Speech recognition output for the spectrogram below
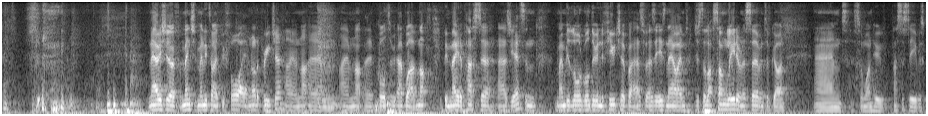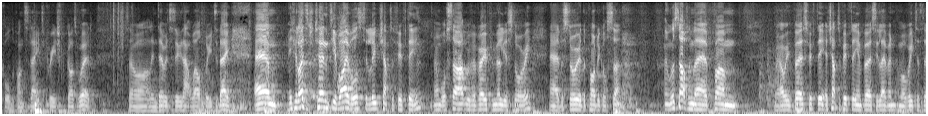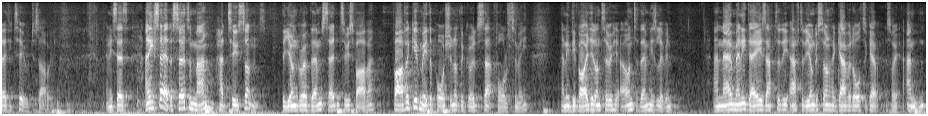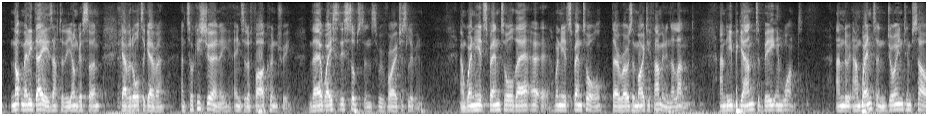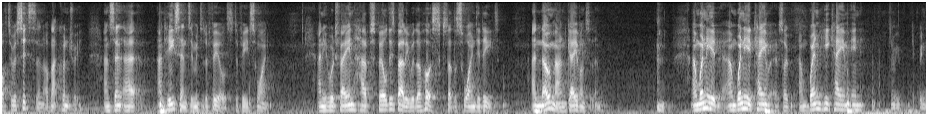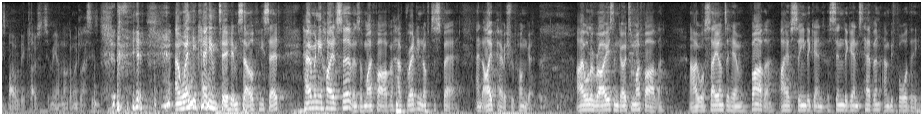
Thank you. now, as I've mentioned many times before, I am not a preacher. I am not. Um, I am not uh, called to. Uh, well, I've not been made a pastor as yet, and maybe the Lord will do in the future. But as, as it is now, I'm just a song leader and a servant of God, and someone who Pastor Steve has called upon today to preach God's word. So I'll endeavour to do that well for you today. Um, if you'd like to turn into your Bibles to Luke chapter 15, and we'll start with a very familiar story, uh, the story of the prodigal son. And we'll start from there, from where are we? Verse 15, uh, chapter 15, verse 11, and we'll read to 32 to start with. And he says, And he said, A certain man had two sons. The younger of them said to his father, Father, give me the portion of the goods that falleth to me. And he divided unto, unto them his living. And now, many days after the, after the younger son had gathered all together, sorry, and not many days after the younger son gathered all together and took his journey into the far country, there wasted his substance with riotous living. And when he had spent all there, uh, uh, when he had spent all, there arose a mighty famine in the land, and he began to be in want, and, and went and joined himself to a citizen of that country, and sent, uh, and he sent him into the fields to feed swine and he would fain have filled his belly with the husks that the swine did eat, and no man gave unto them. and when he had, and when he had came, so and when he came in, let me bring this Bible a bit closer to me. I've not got my glasses. and when he came to himself, he said, "How many hired servants of my father have bread enough to spare, and I perish with hunger? I will arise and go to my father." I will say unto him, Father, I have sinned against, sinned against heaven and before thee.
